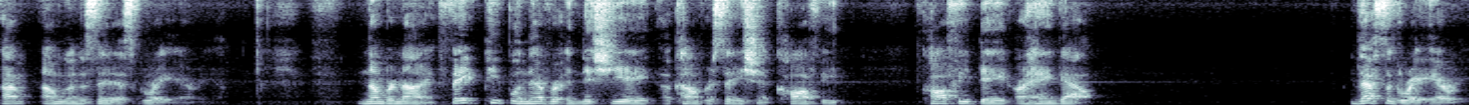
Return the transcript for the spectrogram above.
I'm, I'm going to say that's gray area. Number nine, fake people never initiate a conversation, coffee, coffee date, or hang out. That's a gray area.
